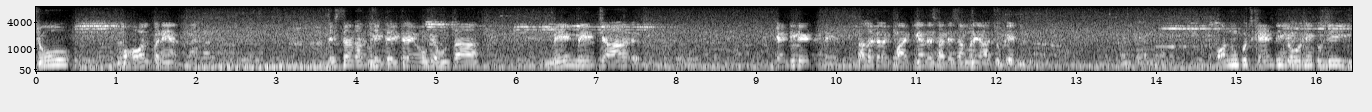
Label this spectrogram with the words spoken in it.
ਜੋ ਮਾਹੌਲ ਬਣਿਆ, ਜਿਸ ਤਰ੍ਹਾਂ ਦਾ ਤੁਸੀਂ ਦੇਖ ਰਹੇ ਹੋ ਕਿ ਹੁਣ ਤਾਂ ਮੇਨ ਮੇਨ ਚਾਰ ਕੈਂਡੀਡੇਟ ਅਲੱਗ-ਅਲੱਗ ਪਾਰਟੀਆਂ ਦੇ ਸਾਡੇ ਸਾਹਮਣੇ ਆ ਚੁੱਕੇ ਨੇ। ਤੁਹਾਨੂੰ ਕੁਝ ਕਹਿਣ ਦੀ ਲੋੜ ਨਹੀਂ, ਤੁਸੀਂ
